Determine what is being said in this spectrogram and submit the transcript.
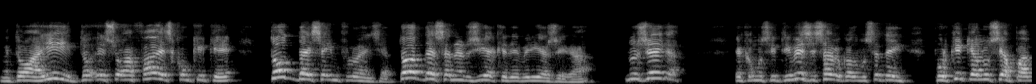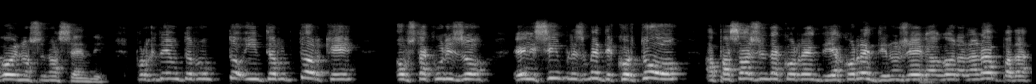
Então, aí, isso faz com que, que toda essa influência, toda essa energia que deveria chegar, não chega. É como se tivesse, sabe, quando você tem. Por que, que a luz se apagou e não, não acende? Porque tem um interruptor, interruptor que obstaculizou. Ele simplesmente cortou a passagem da corrente e a corrente não chega agora na lâmpada,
